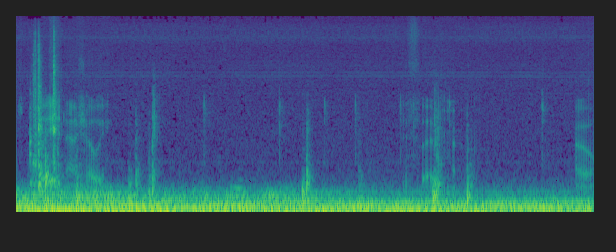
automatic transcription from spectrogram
Let's play it now, shall we? If I remember. Oh.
